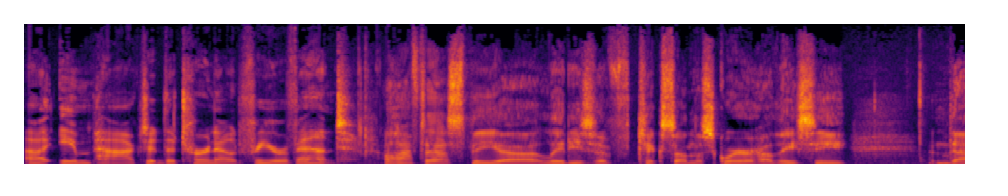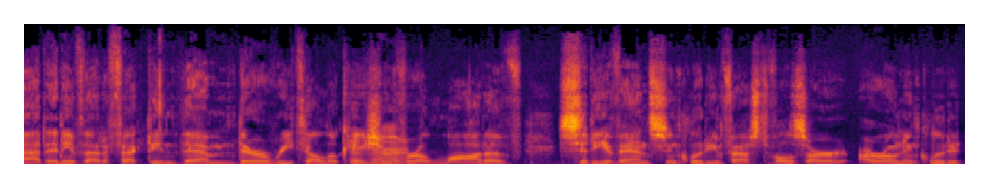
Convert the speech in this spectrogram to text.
uh, impact the turnout for your event. I'll have to ask the uh, ladies of Tix on the Square how they see that, any of that affecting them. They're a retail location Mm-hmm. for a lot of city events, including festivals, our, our own included.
